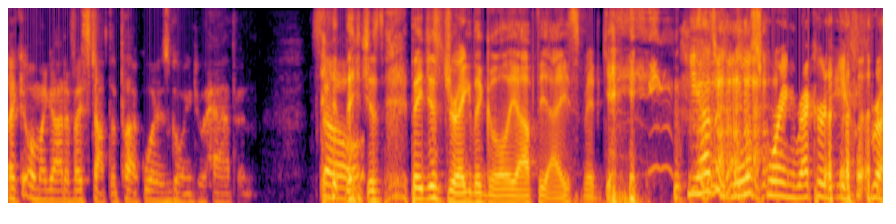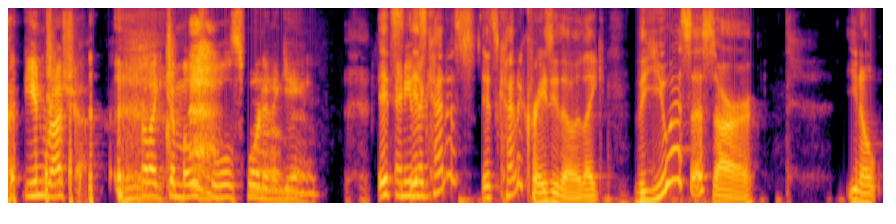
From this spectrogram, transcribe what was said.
like oh my god if i stop the puck what is going to happen so they just they just drag the goalie off the ice mid game. he has a goal scoring record in, in russia for like the most goals scored in a game It's it's like- kind of it's kind of crazy though. Like the USSR, you know,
